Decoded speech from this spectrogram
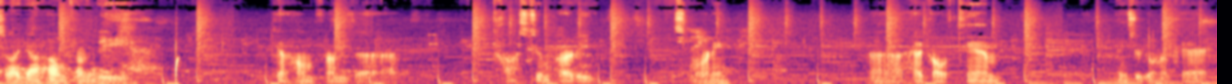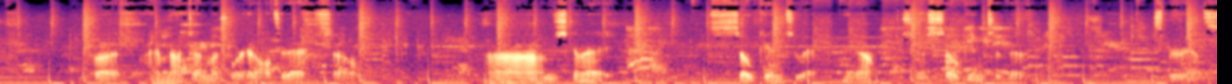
So I got home from the got home from the costume party this morning. Uh, had a call with Kim. Things are going okay, but I have not done much work at all today. So uh, I'm just gonna soak into it. You know, just gonna soak into the experience.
